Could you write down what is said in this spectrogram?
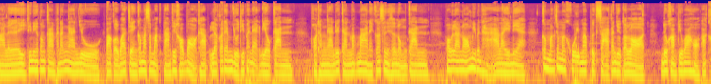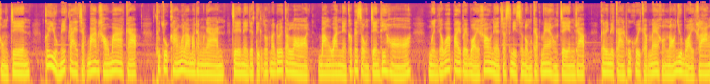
มาเลย ที่นี่ต้องการพนักงงานอยู่ ปรากฏว่าเจนก็มาสมัครตามที่เขาบอกครับ แล้วก็ได้มาอยู่ที่แผนกเดียวกัน พอทำงานด้วยกันมากๆเนี่ยก็สนิทสนมกัน พอเวลาน้องมีปัญหาอะไรเนี่ย ก็มักจะมาคุยมาปรึกษากันอยู่ตลอด ด้วยความที่ว่าหอพักของเจน ก็อยู่ไม่ไกลจากบ้านเขามากครับ ทุกๆ ครั้งเวลามาทำงาน เจนเนี่ยจะติดรถมาด้วยตลอด บางวันเนี่ยก็ไปส่งเจนที่หอ เหมือนกับว่าไปบ่อยๆเข้าเนี่ยจะสนิทสนมกับแม่ของเจนครับ ก็ได้มีการพูดคุยกับแม่ของน้องอยู่บ่อยครั้ง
